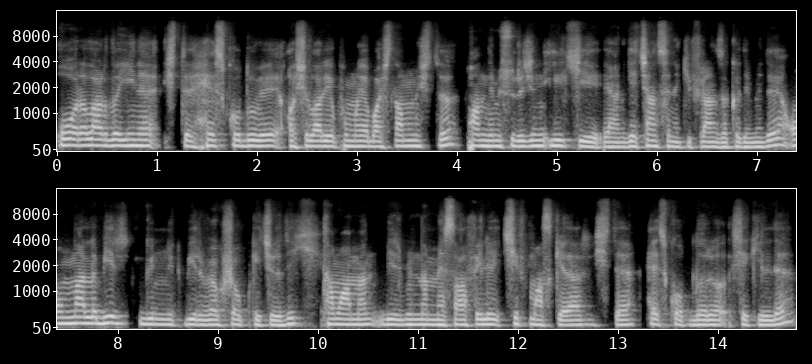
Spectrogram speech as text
O aralarda yine işte HES kodu ve aşılar yapılmaya başlanmıştı. Pandemi süreci sürecinin ilki yani geçen seneki Friends Akademi'de onlarla bir günlük bir workshop geçirdik. Tamamen birbirinden mesafeli çift maskeler işte HES kodları şekilde.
